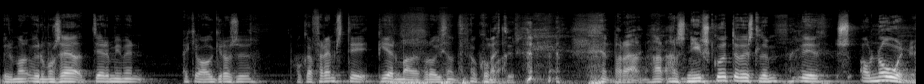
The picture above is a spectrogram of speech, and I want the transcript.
Við erum, við erum búin að segja Jeremy minn ekki á ágjur á þessu. Okkar fremsti PR-maður frá Íslandin að koma. Hann, hann, snýr skötuvislum við á nóinu.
